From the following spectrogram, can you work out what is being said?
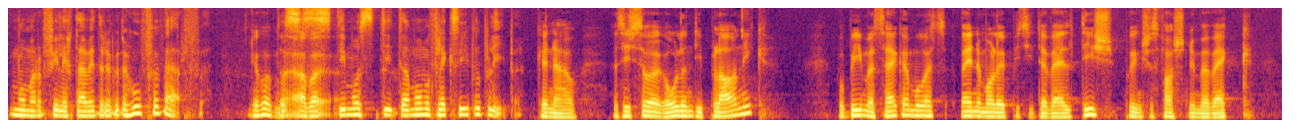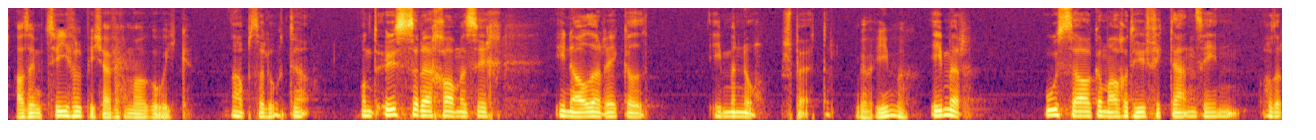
muss man vielleicht auch wieder über den Haufen werfen. Ja gut, das, aber... Die muss, die, da muss man flexibel bleiben. Genau. Es ist so eine rollende Planung, wobei man sagen muss, wenn einmal etwas in der Welt ist, bringst du es fast nicht mehr weg. Also im Zweifel bist du einfach mal ruhig. Absolut, ja. Und äußern kann man sich in aller Regel immer noch später. Ja, immer. Immer. Aussagen machen häufig dann Sinn, oder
